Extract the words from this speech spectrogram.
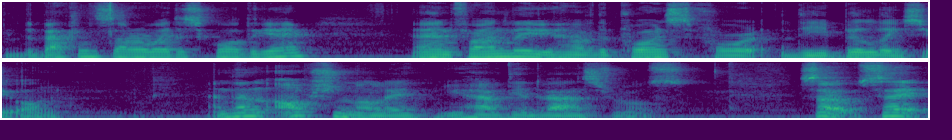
the battles are a way to score the game. And finally you have the points for the buildings you own. And then optionally you have the advanced rules. So say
